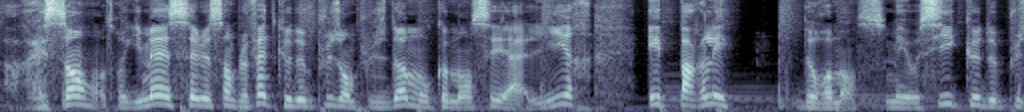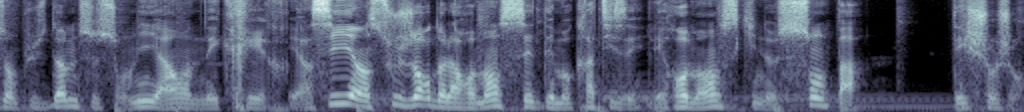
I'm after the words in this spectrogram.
récent, entre guillemets, c'est le simple fait que de plus en plus d'hommes ont commencé à lire et parler de romance, mais aussi que de plus en plus d'hommes se sont mis à en écrire. Et ainsi, un sous-genre de la romance s'est démocratisé. Les romances qui ne sont pas des shoujo.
